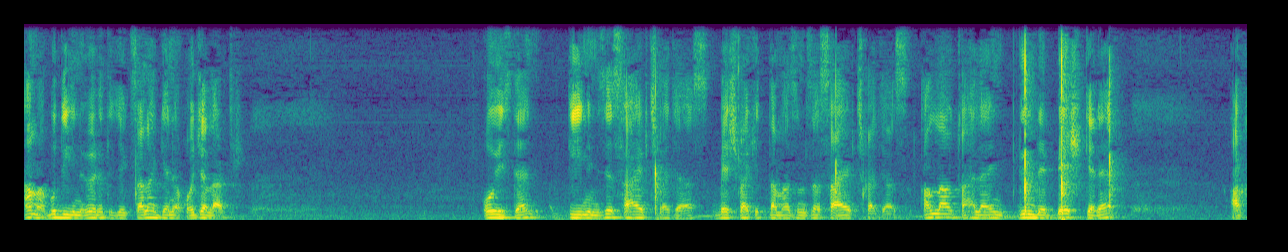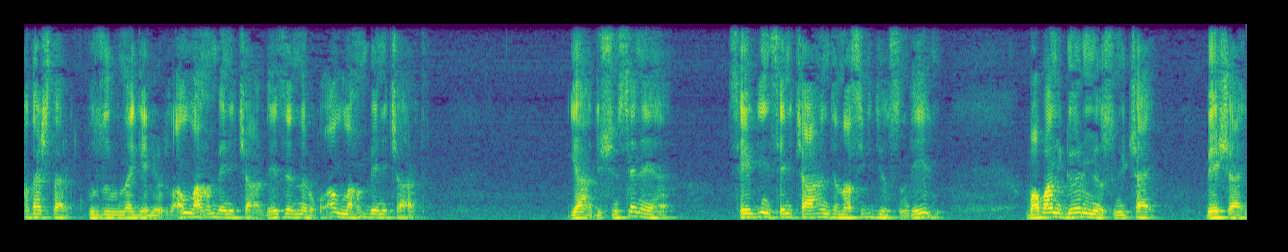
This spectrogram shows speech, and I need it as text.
ama bu dini öğretecek sana gene hocalardır. O yüzden dinimize sahip çıkacağız. Beş vakit namazımıza sahip çıkacağız. Allahu Teala'nın günde beş kere arkadaşlar huzuruna geliyoruz. Allah'ım beni çağırdı. Ezenler oku. Allah'ım beni çağırdı. Ya düşünsene ya. Sevdiğin seni çağırınca nasıl gidiyorsun değil mi? Babanı görmüyorsun 3 ay, 5 ay.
